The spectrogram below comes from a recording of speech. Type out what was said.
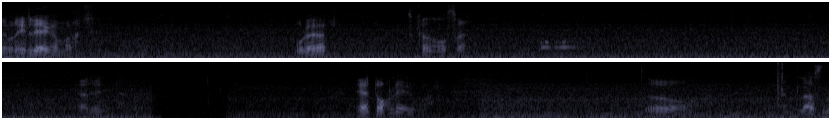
Hat aber nicht leer gemacht. Oder das? Das kann auch sein. Ja, den. Er hat doch leer gemacht. So. Entlassen.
